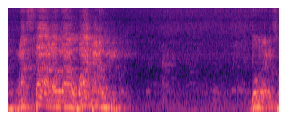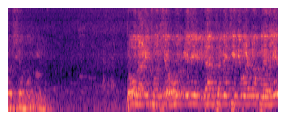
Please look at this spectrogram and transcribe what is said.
रस्ता अडवला वाट अडवली. दोन अडीच वर्ष होऊन गेली. दोन अडीच वर्ष होऊन गेली विधानसभेची निवडणूक लागली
